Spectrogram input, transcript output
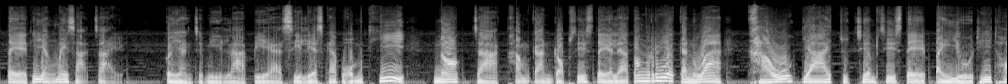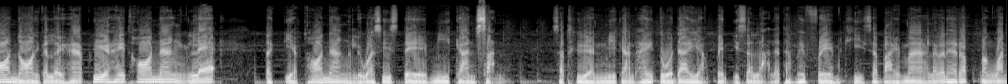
stay ที่ยังไม่สะใจ ก็ยังจะมีลาเปียซีเรียสครับผมที่นอกจากทำการ drop C stay แล้วต้องเรียกกันว่าเขาย้ายจุดเชื่อม C stay ไปอยู่ที่ท่อนอนกันเลยฮะเพื่อให้ท่อนั่งและตะเกียบท่อนั่งหรือว่า C stay มีการสั่นสะเทือนมีการให้ตัวได้อย่างเป็นอิสระ และทำให้เฟรมขี่สบายมาก แล้วก็ได้รับรางวัล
